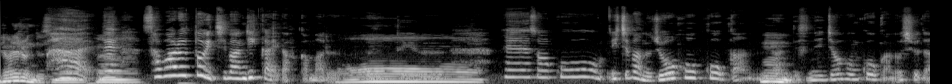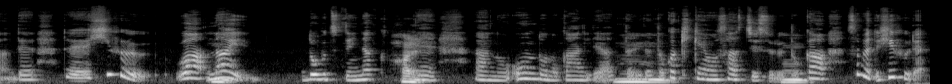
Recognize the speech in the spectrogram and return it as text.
られるんですね。はい。うんで、触ると一番理解が深まるっていう。で、そこを一番の情報交換なんですね。情報交換の手段で。で、皮膚はない動物っていなくて、はいあの、温度の管理であったりだとか、うん危険を察知するとか、すべて皮膚で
